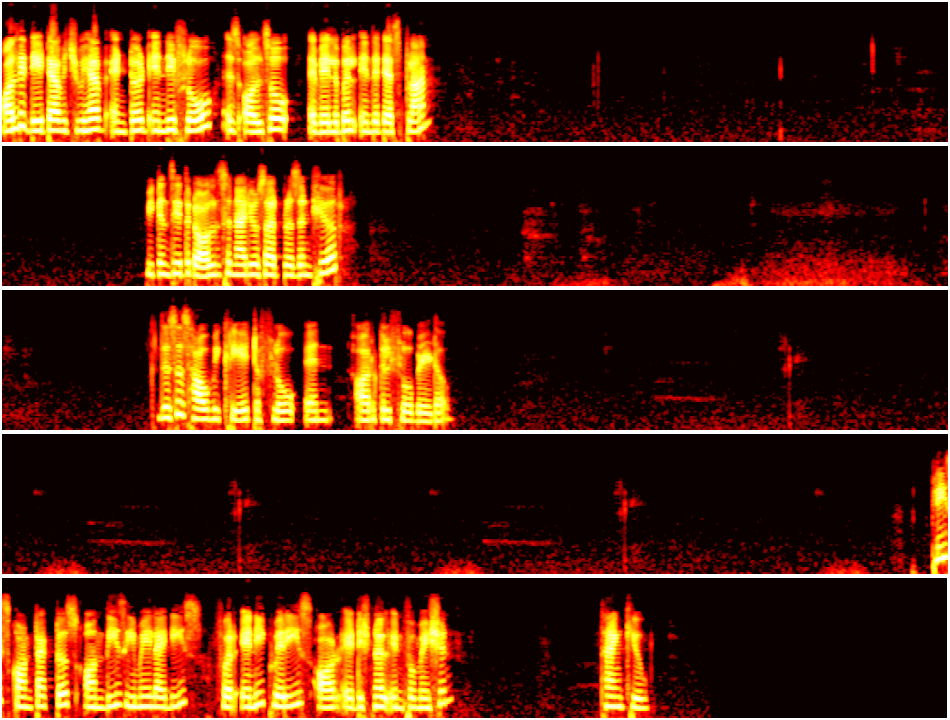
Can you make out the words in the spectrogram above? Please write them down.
All the data which we have entered in the flow is also available in the test plan. We can see that all the scenarios are present here. This is how we create a flow in Oracle Flow Builder. Please contact us on these email IDs for any queries or additional information. Thank you.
